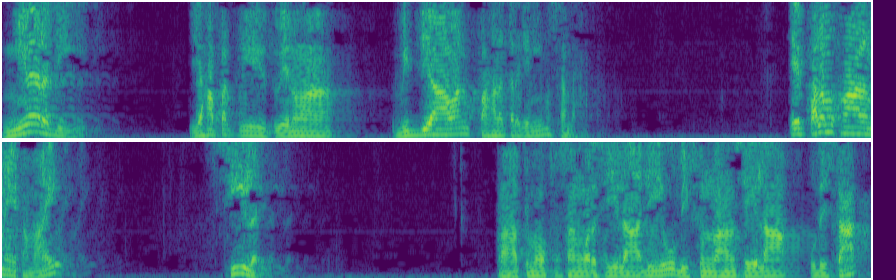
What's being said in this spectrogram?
නිවැරදි යහපත් විය යුතු වෙනවා විද්‍යාවන් පහළ කර ගැනීම සඳහා. ඒ පළමු කාරණේ තමයි සීලය. ප්‍රාතිමෝක්ෂ සංවර සීලාදී වූ භික්ෂුන් වහන්සේලා උදෙසා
